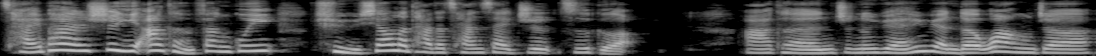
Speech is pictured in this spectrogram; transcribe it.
裁判示意阿肯犯规，取消了他的参赛资资格。阿肯只能远远地望着，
